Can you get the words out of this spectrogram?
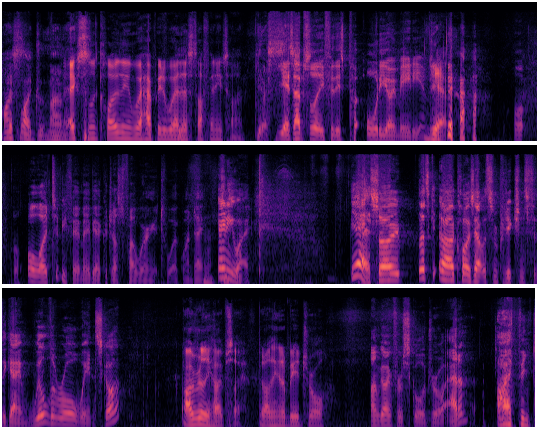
high slugs at the moment. Excellent clothing, and we're happy to wear their stuff anytime. Yes. yes, absolutely for this audio medium. Yeah. Al- Although, to be fair, maybe I could justify wearing it to work one day. Anyway. Yeah, so let's uh, close out with some predictions for the game. Will the Roar win? Scott? I really hope so, but I think it'll be a draw. I'm going for a score draw. Adam? I think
